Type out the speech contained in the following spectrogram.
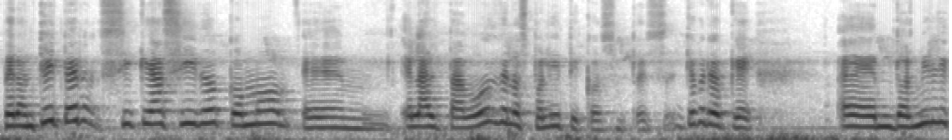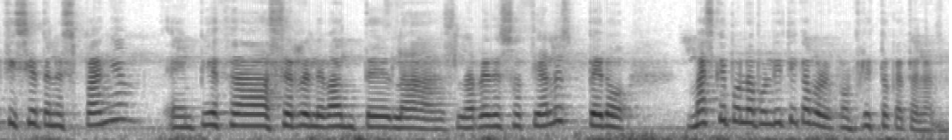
Pero en Twitter sí que ha sido como em, el altavoz de los políticos. Entonces, yo creo que en 2017 en España empieza a ser relevante las, las, redes sociales, pero más que por la política, por el conflicto catalán.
